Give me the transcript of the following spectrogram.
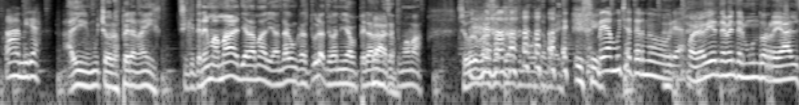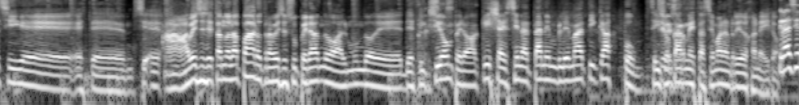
Ah, mira. Ahí muchos lo esperan ahí. Si que tenés mamá el día de la madre y andás con captura, te van a ir a esperar a Claro. la casa de tu mamá. Seguro que vas a pegarte una vuelta por ahí. Sí. Me da mucha ternura. Bueno, evidentemente el mundo real sigue este, eh, a a veces estando a la par, otras veces superando al mundo de, de ficción, pero aquella escena tan emblemática, ¡pum! Se hizo Sí, sí. carne esta semana en Río de Janeiro. Gracias.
